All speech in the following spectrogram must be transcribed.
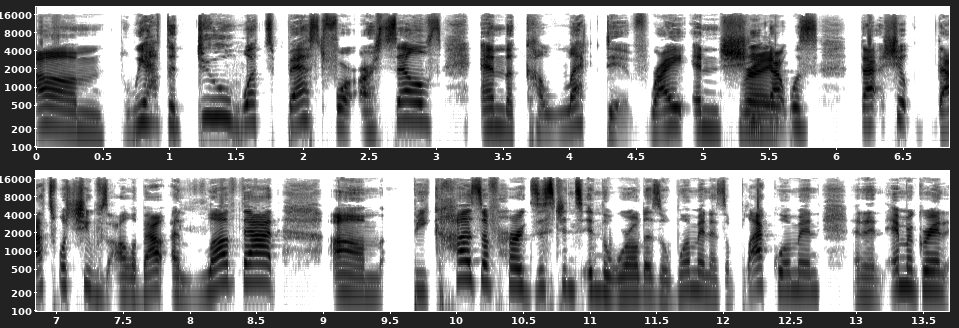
um we have to do what's best for ourselves and the collective right? And she Right. that was that she that's what she was all about i love that um because of her existence in the world as a woman as a black woman and an immigrant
